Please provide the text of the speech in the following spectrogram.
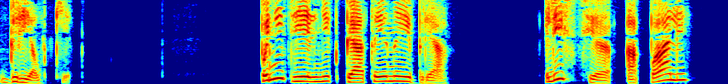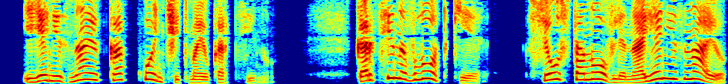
грелки. Понедельник, 5 ноября. Листья опали, и я не знаю, как кончить мою картину. Картина в лодке, все установлено, а я не знаю,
